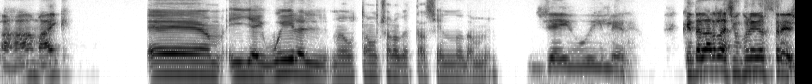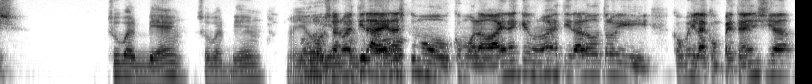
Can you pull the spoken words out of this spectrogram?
Ajá, Mike. Em, y Jay Wheeler, me gusta mucho lo que está haciendo también. Jay Wheeler. ¿Qué tal la relación con ellos tres? Súper bien, súper bien. o sea, no hay tiraderas como, como la vaina que uno se tira al otro y, como, y la competencia.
